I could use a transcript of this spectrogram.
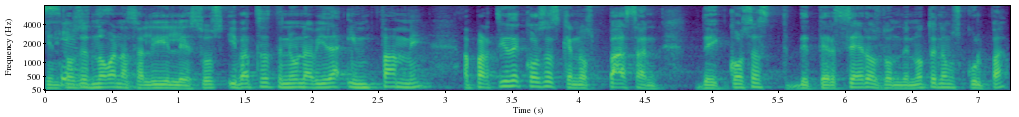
Y entonces no van a salir ilesos y vas a tener una vida infame a partir de cosas que nos pasan, de cosas de terceros donde no tenemos culpa,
